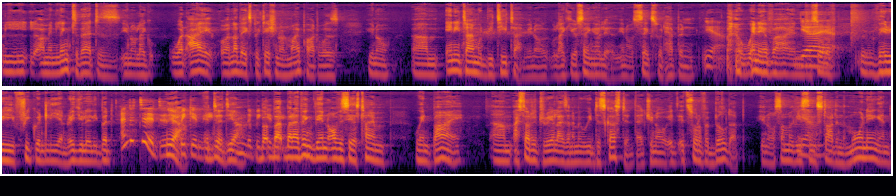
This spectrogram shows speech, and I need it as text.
l- I mean, linked to that is you know like what I or another expectation on my part was, you know, um, any time would be tea time. You know, like you were saying earlier, you know, sex would happen Yeah. whenever and Yeah, sort yeah. of very frequently and regularly. But And it did in yeah, the beginning. it did, yeah. In the but, beginning. but but I think then obviously as time went by, um, I started to realize, and I mean we discussed it that you know it, it's sort of a build up. You know, some of these Yeah. things start in the morning, and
